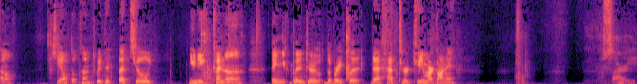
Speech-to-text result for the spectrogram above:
Oh, she also comes with a special, unique kind of thing you can put into the bracelet that has her cutie mark on it. Sorry.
